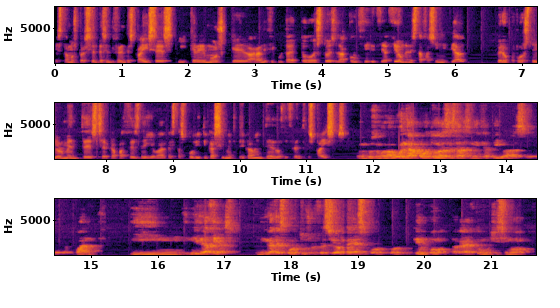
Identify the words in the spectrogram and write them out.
estamos presentes en diferentes países y creemos que la gran dificultad de todo esto es la concienciación en esta fase inicial, pero posteriormente ser capaces de llevar estas políticas simétricamente en los diferentes países. Bueno, pues enhorabuena por todas esas iniciativas, eh, Juan. Y, y mil gracias Mil gracias por tus reflexiones, por, tu tiempo, te agradezco muchísimo.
